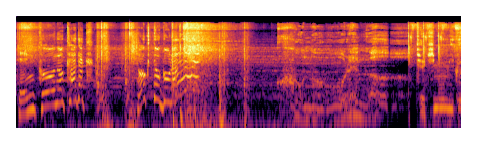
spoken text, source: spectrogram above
天候の科学。とくとご覧あれ。この俺が。敵も味方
